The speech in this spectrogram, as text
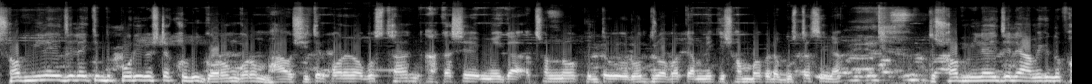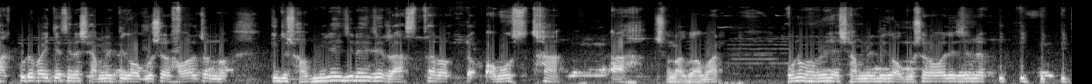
সব মিলে এই জেলায় কিন্তু পরিবেশটা খুবই গরম গরম। ভাও, শীতের পরের অবস্থা, আকাশে মেঘাচ্ছন্ন, কিন্তু রৌদ্র আবার কেমনি কি সম্ভব এটা বুঝতেছি না। তো সব মিলাই জেলে আমি কিন্তু ফাঁক ফুটে পাইতেছি না সামনের দিকে অগ্রসর হওয়ার জন্য। কিন্তু সব জেলে এই যে রাস্তার একটা অবস্থা, আহ, শোনা গো আমার। কোনোভাবে সামনের দিকে অগ্রসর হওয়া যায় না, পিট পিট পিট পিট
